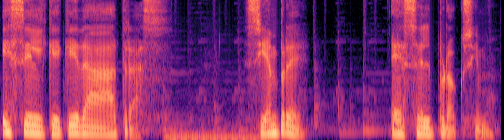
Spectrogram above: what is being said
es el que queda atrás. Siempre es el próximo.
